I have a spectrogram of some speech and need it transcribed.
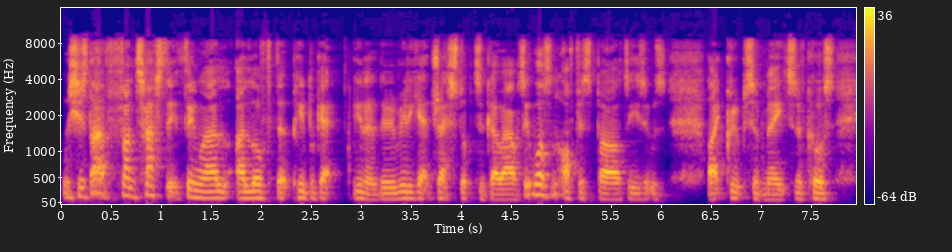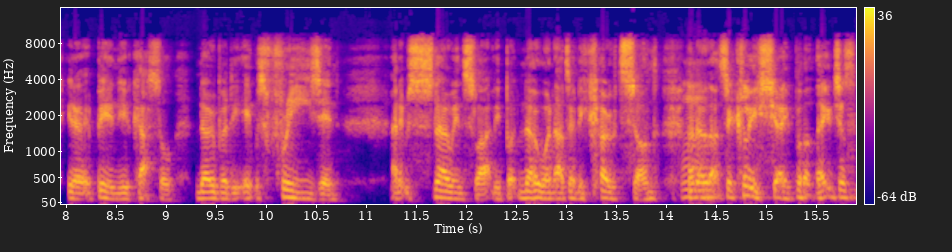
which is that fantastic thing where I, I love that people get, you know, they really get dressed up to go out. It wasn't office parties. It was like groups of mates. And of course, you know, it being Newcastle, nobody, it was freezing and it was snowing slightly, but no one had any coats on. I know mm. that's a cliche, but they just,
